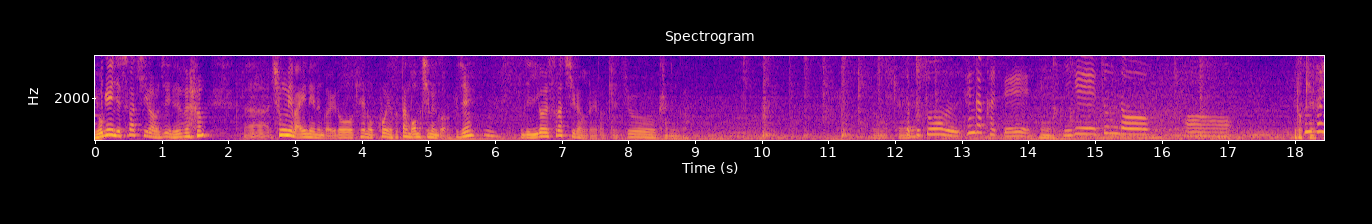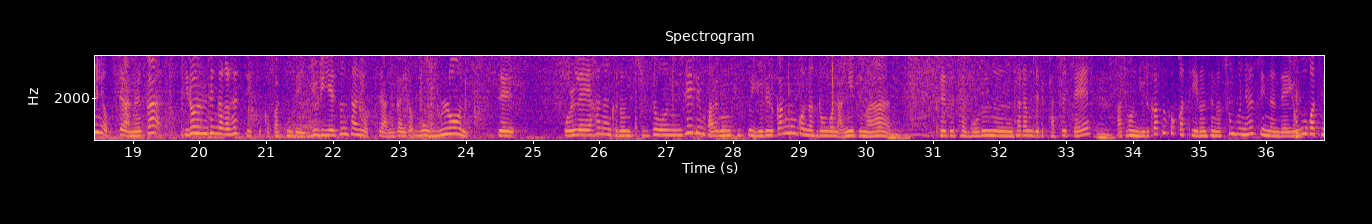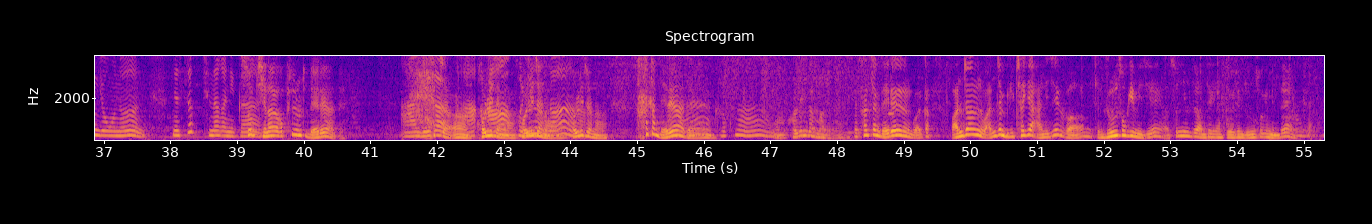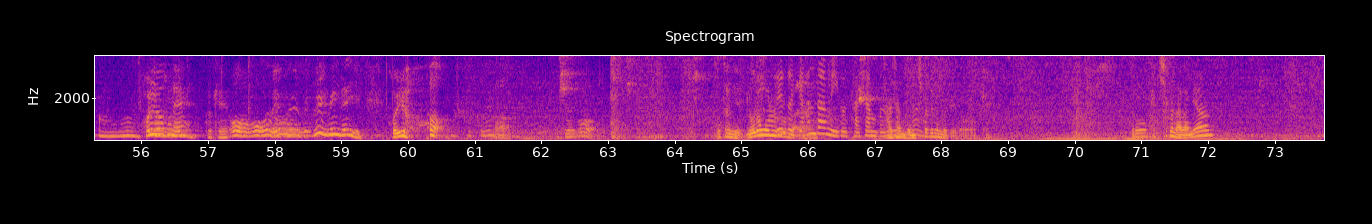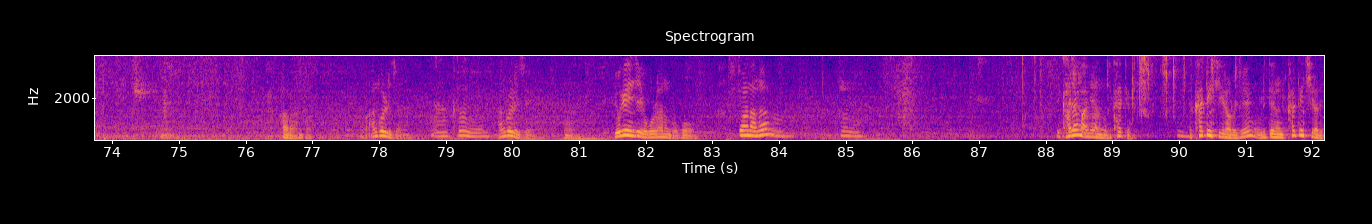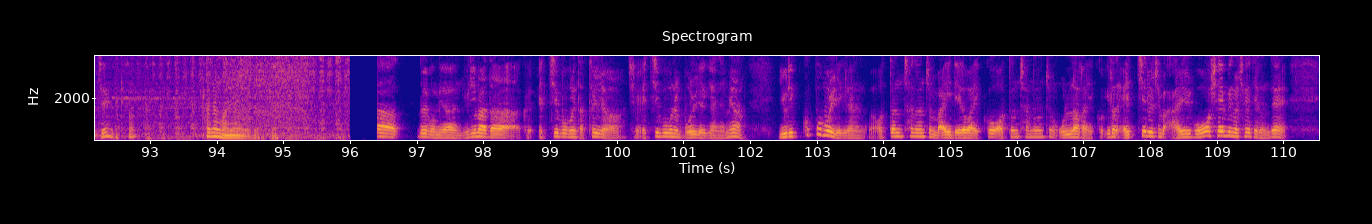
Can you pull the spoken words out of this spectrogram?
요게 이제 스라치라고 그러지? 일명 어, 흉내 많이 내는 거 이렇게 해놓고 여기서 딱 멈추는 거. 그지? 음. 이제 이걸 스라치라고 그래 이렇게. 쭉 가는 거. 근데 이렇게. 보통 생각할 때 응, 이게 좀더 어, 이렇게. 손상이 없지 않을까? 이런 생각을 할 수 있을 것 같은데 유리에 손상이 없지 않을까? 그러니까 뭐 물론 이제 원래 하는 그런 기존 쉐이빙 방식도 유리를 깎는 거나 그런 건 아니지만 음, 그래도 잘 모르는 사람들이 봤을 때 음. 아 저건 유리 깎을 것 같아 이런 생각 충분히 할 수 있는데 요거 같은 경우는 그냥 쓱 지나가니까 쑥 지나가고 필름을 좀 내려야 돼. 아 얘가 살짝 어, 아, 걸리잖아. 아, 걸리잖아. 걸리잖아 살짝 내려야 돼 아, 그렇구나 어, 걸린단 말이야. 그러니까 살짝 내려야 되는 거야. 그러니까 완전 완전 밀착이 아니지 그거. 눈 속임이지. 어, 손님들한테 그냥 보여준 눈 속임인데 아, 어, 걸려 손에 그렇게. 어어왜왜왜 왜왜 이래? 걸려. 그렇구나 어. 그리고 보통 이제 요런 걸로 그래서 이렇게. 한 다음에 이걸 다시 한번 다시 한번 하는구나. 쳐주는 거죠 이렇게. 이렇게 치고 나가면 음. 봐봐 한번. 어, 안 걸리잖아. 아 그러네 안 걸리지. 어. 요게 이제 요걸로 하는 거고 또 하나는 어, 그러네 이 가장 많이 하는 거지 칼등. 칼등치기라고 그러지. 우리 때는 칼등치기라 그랬지. 이렇게 해서 가장 많이 하는 거죠. 이렇게. 늘 보면 유리마다 그 엣지 부분이 다 틀려. 지금 엣지 부분을 뭘 얘기하냐면 유리 끝 부분을 얘기를 하는 거야. 어떤 차는 좀 많이 내려와 있고 어떤 차는 좀 올라가 있고 이런 엣지를 좀 알고 쉐이빙을 쳐야 되는데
